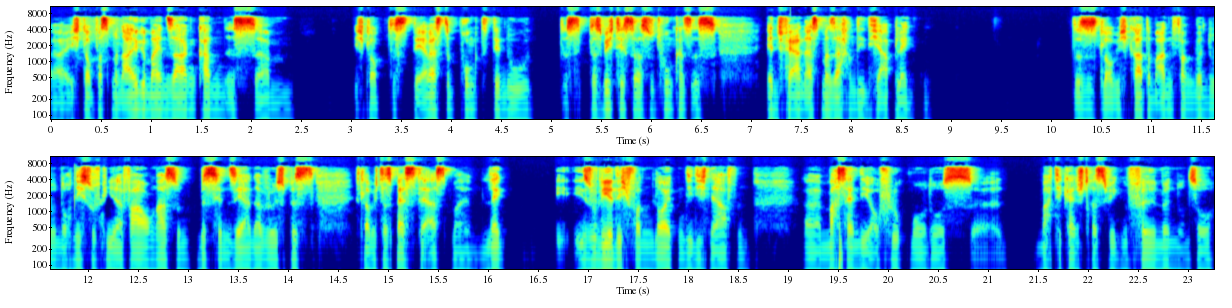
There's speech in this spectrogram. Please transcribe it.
Äh, ich glaube, was man allgemein sagen kann, ist, ähm, ich glaube, dass der erste Punkt, den du, das, das Wichtigste, was du tun kannst, ist, entfern erstmal Sachen, die dich ablenken. Das ist, glaube ich, gerade am Anfang, wenn du noch nicht so viel Erfahrung hast und ein bisschen sehr nervös bist, ist, glaube ich, das Beste erstmal. Leg, isolier dich von Leuten, die dich nerven. Äh, mach's Handy auf Flugmodus, äh, mach dir keinen Stress wegen Filmen und so.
